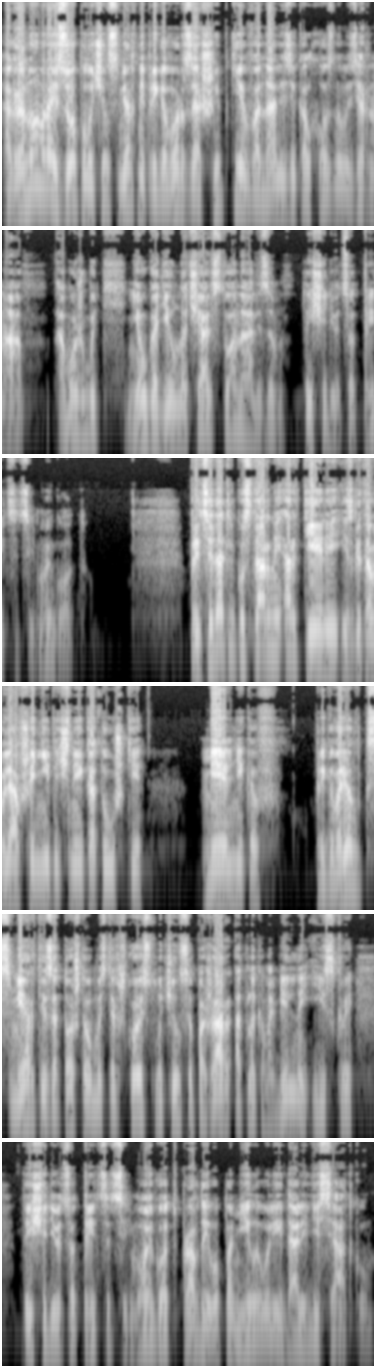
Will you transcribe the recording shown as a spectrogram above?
Агроном Райзо получил смертный приговор за ошибки в анализе колхозного зерна, а может быть, не угодил начальству анализом. 1937 год. Председатель кустарной артели, изготовлявшей ниточные катушки, Мельников, приговорен к смерти за то, что в мастерской случился пожар от локомобильной искры, 1937 год. Правда, его помиловали и дали десятку.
